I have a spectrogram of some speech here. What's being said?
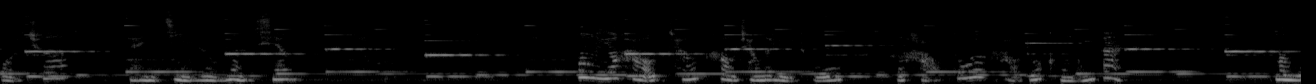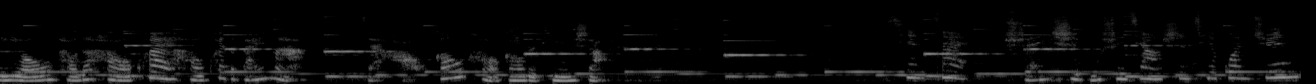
火车载你进入梦乡，梦里有好长好长的旅途和好多好多恐龙蛋，梦里有跑得好快好快的白马，在好高好高的天上。谁是不睡觉世界冠军？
